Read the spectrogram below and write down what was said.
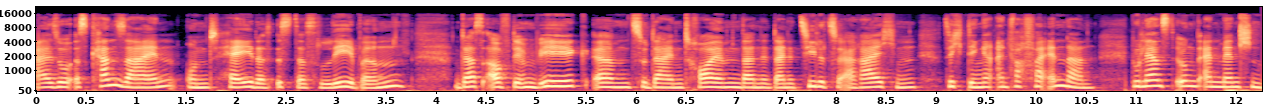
Also es kann sein, und hey, das ist das Leben, dass auf dem Weg ähm, zu deinen Träumen, deine, deine Ziele zu erreichen, sich Dinge einfach verändern. Du lernst irgendeinen Menschen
